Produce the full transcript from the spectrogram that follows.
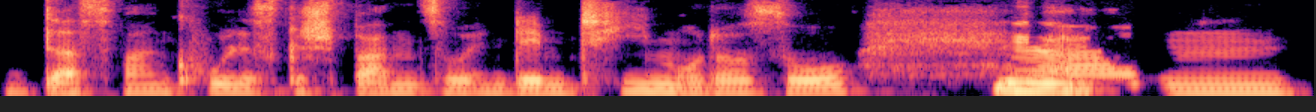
das war ein cooles Gespann so in dem Team oder so. Ja. Ähm,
